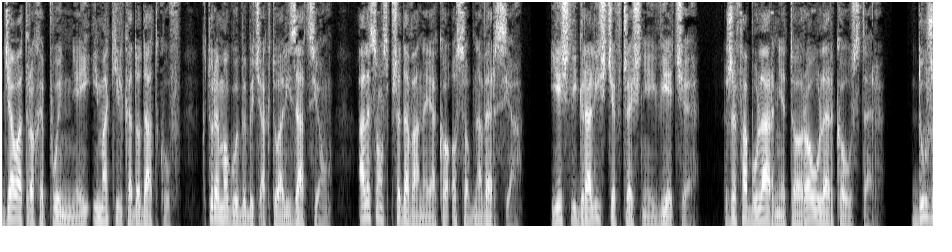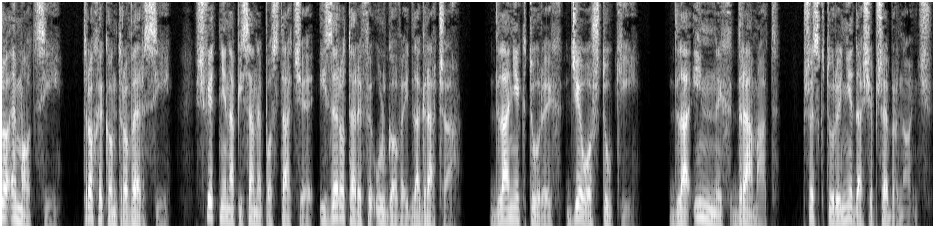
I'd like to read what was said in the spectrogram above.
działa trochę płynniej i ma kilka dodatków, które mogłyby być aktualizacją, ale są sprzedawane jako osobna wersja. Jeśli graliście wcześniej, wiecie, że fabularnie to roller coaster. Dużo emocji, trochę kontrowersji, świetnie napisane postacie i zero taryfy ulgowej dla gracza. Dla niektórych dzieło sztuki, dla innych dramat, przez który nie da się przebrnąć.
